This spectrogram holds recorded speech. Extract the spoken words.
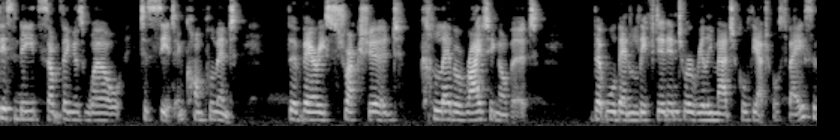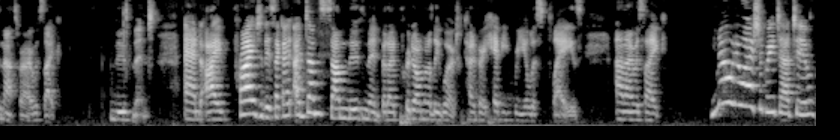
This needs something as well to sit and complement the very structured, clever writing of it that will then lift it into a really magical theatrical space. And that's where I was like, movement. And I, prior to this, like I, I'd done some movement, but I'd predominantly worked with kind of very heavy realist plays. And I was like, you know who I should reach out to?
